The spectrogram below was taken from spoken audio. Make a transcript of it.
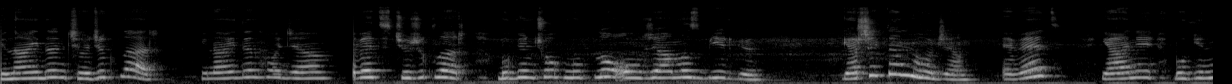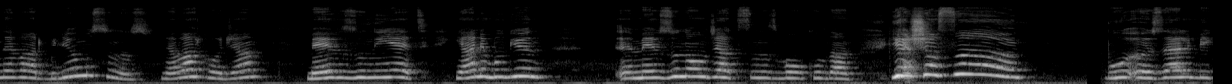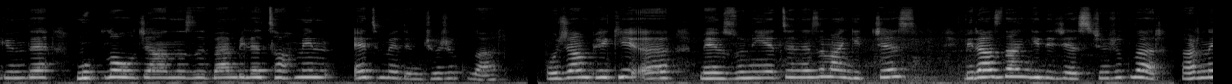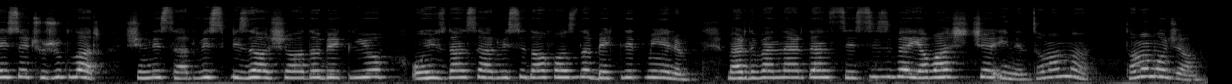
Günaydın çocuklar. Günaydın hocam. Evet çocuklar, bugün çok mutlu olacağımız bir gün. Gerçekten mi hocam? Evet. Yani bugün ne var biliyor musunuz? Ne var hocam? Mezuniyet. Yani bugün e, mezun olacaksınız bu okuldan. Yaşasın! Bu özel bir günde mutlu olacağınızı ben bile tahmin etmedim çocuklar. Hocam peki e, mezuniyete ne zaman gideceğiz? Birazdan gideceğiz çocuklar. Her neyse çocuklar. Şimdi servis bizi aşağıda bekliyor. O yüzden servisi daha fazla bekletmeyelim. Merdivenlerden sessiz ve yavaşça inin tamam mı? Tamam hocam.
